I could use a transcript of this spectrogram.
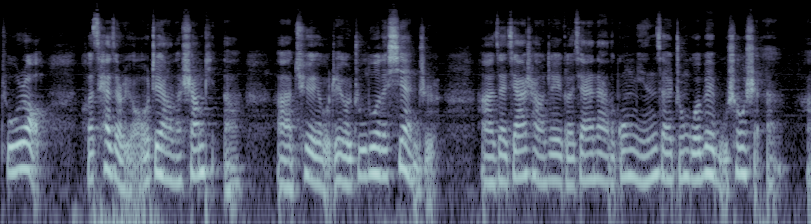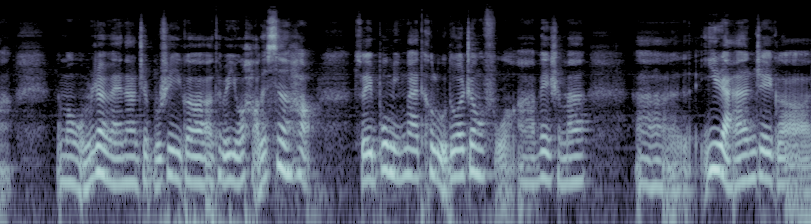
猪肉和菜籽油这样的商品呢。啊，却有这个诸多的限制啊，再加上这个加拿大的公民在中国被捕受审啊，那么我们认为呢，这不是一个特别友好的信号，所以不明白特鲁多政府啊为什么呃依然这个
